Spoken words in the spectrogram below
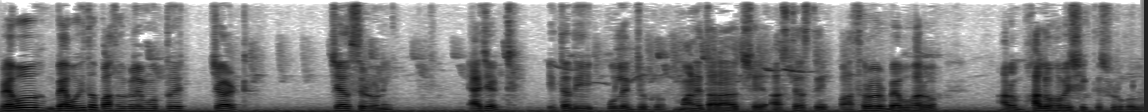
ব্যব- ব্যবহৃত পাথরগুলির মধ্যে চার্ট, চ্যালসেরনি, অ্যাজেট ইত্যাদি উল্লেখযোগ্য। মানে তারা হচ্ছে আস্তে আস্তে পাথরের ব্যবহারও আরও ভালোভাবে শিখতে শুরু করল।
